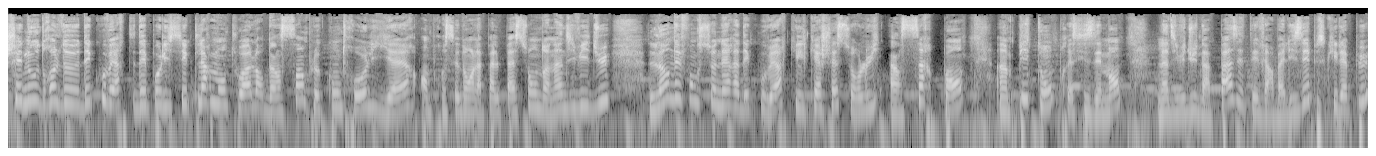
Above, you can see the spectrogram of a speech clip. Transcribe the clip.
Chez nous, drôle de découverte des policiers clermontois lors d'un simple contrôle hier. En procédant à la palpation d'un individu, l'un des fonctionnaires a découvert qu'il cachait sur lui un serpent, un python précisément. L'individu n'a pas été verbalisé puisqu'il a pu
